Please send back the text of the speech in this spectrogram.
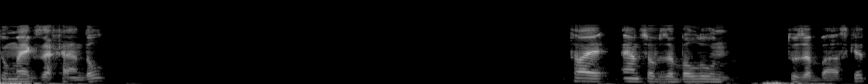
to make the handle. tie ends of the balloon to the basket.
